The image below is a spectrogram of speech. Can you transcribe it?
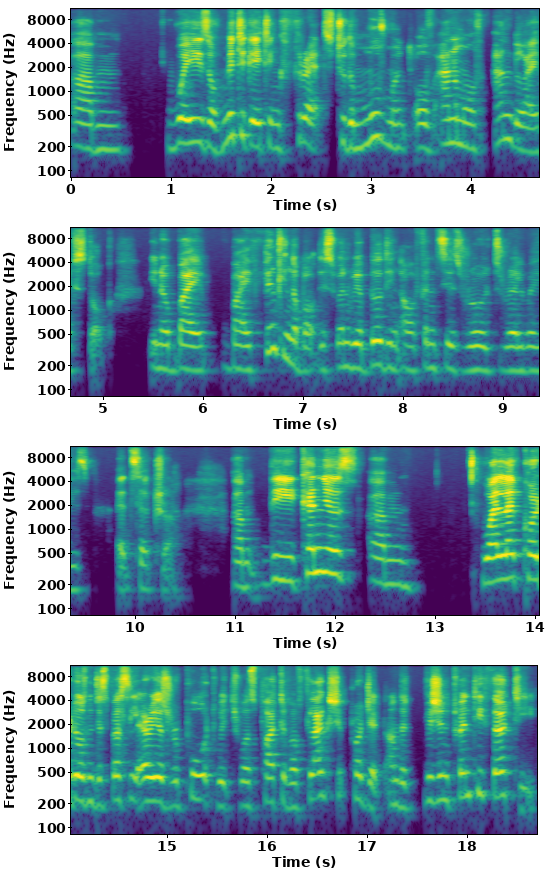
um, ways of mitigating threats to the movement of animals and livestock, you know, by, by thinking about this when we are building our fences, roads, railways, etc. Um, the Kenya's um, Wildlife Corridors and Dispersal Areas report, which was part of a flagship project under Vision 2030,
